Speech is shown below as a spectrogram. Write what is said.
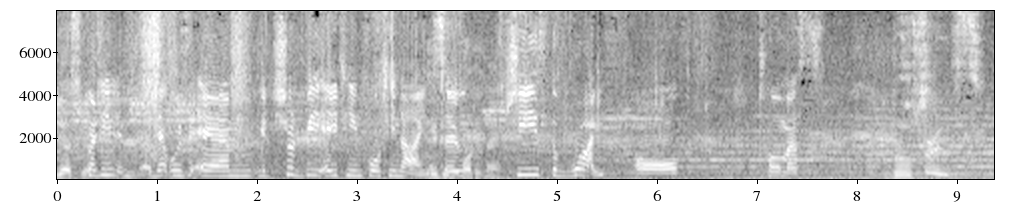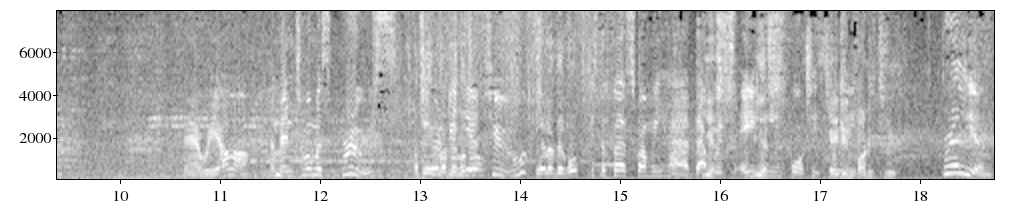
Yes, yes. But it, that was um, it should be 1849. 1849. So she's the wife of Thomas Bruce. Bruce. There we are. And then Thomas Bruce okay, should be here too. It's the first one we had. That yes, was 1843. Yes, 1843. Brilliant.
